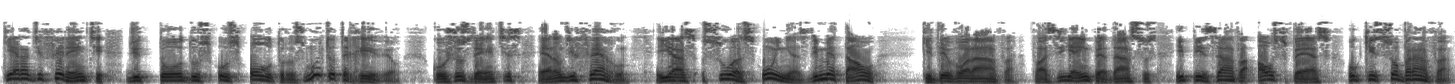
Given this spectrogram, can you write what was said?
que era diferente de todos os outros, muito terrível, cujos dentes eram de ferro e as suas unhas de metal, que devorava, fazia em pedaços e pisava aos pés o que sobrava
